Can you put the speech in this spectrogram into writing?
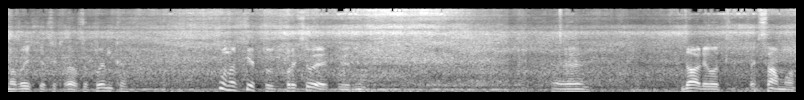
На вихід якраз зупинка. Ну, на вхід тут працює відповідно. Далі от так само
